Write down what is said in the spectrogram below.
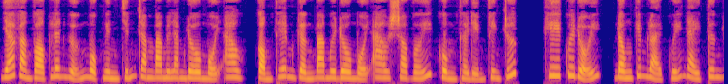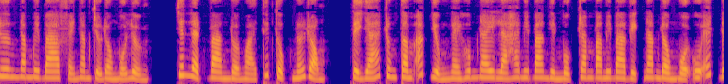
giá vàng vọt lên ngưỡng 1.935 đô mỗi ao, cộng thêm gần 30 đô mỗi ao so với cùng thời điểm phiên trước. Khi quy đổi, đồng kim loại quý này tương đương 53,5 triệu đồng mỗi lượng. Chênh lệch vàng nội ngoại tiếp tục nới rộng. Tỷ giá trung tâm áp dụng ngày hôm nay là 23.133 Việt Nam đồng mỗi USD,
